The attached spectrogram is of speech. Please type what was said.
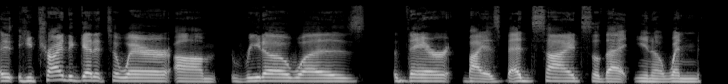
it he tried to get it to where um Rita was there by his bedside so that you know when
